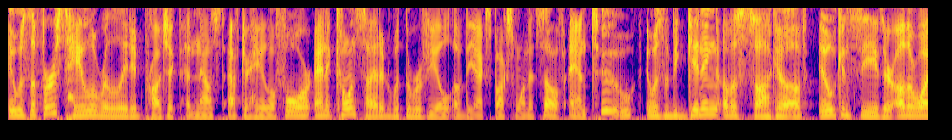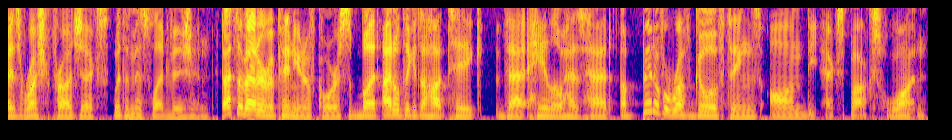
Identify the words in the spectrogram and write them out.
It was the first Halo related project announced after Halo 4, and it coincided with the reveal of the Xbox One itself. And two, it was the beginning of a saga of ill conceived or otherwise rushed projects with a misled vision. That's a matter of opinion, of course, but I don't think it's a hot take that Halo has had a bit of a rough go of things on the Xbox One.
